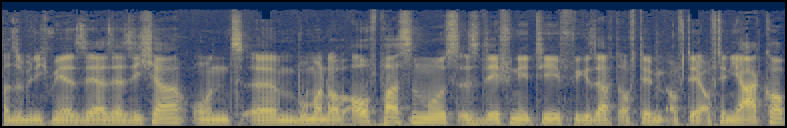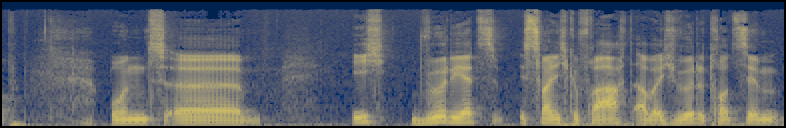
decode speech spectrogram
Also bin ich mir sehr, sehr sicher. Und ähm, wo man darauf aufpassen muss, ist definitiv, wie gesagt, auf, dem, auf, der, auf den Jakob. Und äh, ich würde jetzt, ist zwar nicht gefragt, aber ich würde trotzdem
